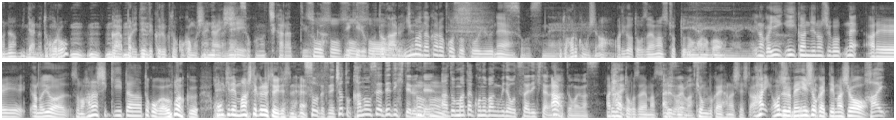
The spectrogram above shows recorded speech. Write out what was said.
うなみたいなところがやっぱり出てくるとこかもしれないし。ねそこの力っていうかそうそうそうできることがあるんじゃない今だからこそそういうねそうですね。ことあるかもしれない。あありがとうございます。ちょっとなかなか。なんかいいいい感じの仕事ねあれあの要はその話聞いたとこがうまく本気で回してくれるといいですね。そうですね。ちょっと可能性出てきてるんで、うんうん。あとまたこの番組でお伝えできたらなと思います。ありがとうございます、はありがとうござい興味深い話でした。はい。本日のメニュー紹介い。ってみましょう。はい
